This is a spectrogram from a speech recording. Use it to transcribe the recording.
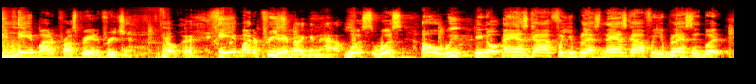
Everybody prosperity preaching. Okay. Everybody preaching. Everybody in the house. What's what's oh we you know ask God for your blessing, ask God for your blessing, but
